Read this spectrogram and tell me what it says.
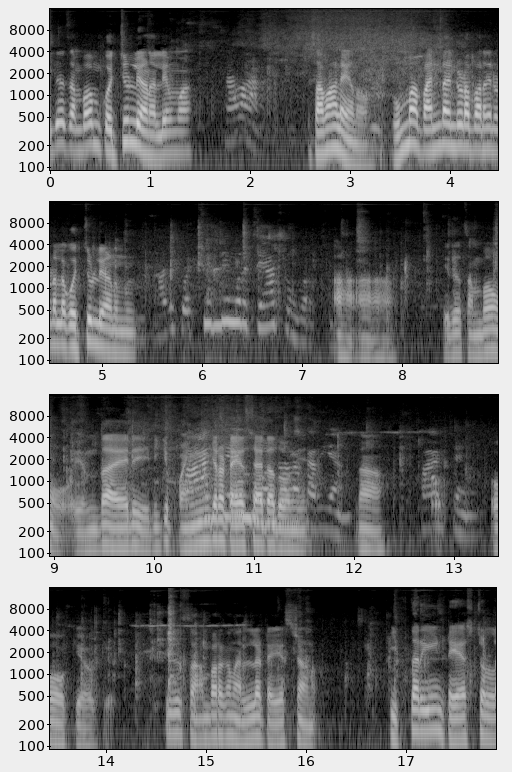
ഇത് സംഭവം കൊച്ചുള്ളിയാണല്ലേ ഉമ്മ? സവാളയാണോ? ഉമ്മ പണ്ട് എന്റെ കൂടെ പറഞ്ഞിട്ടുണ്ടല്ലോ കൊച്ചുള്ളിയാണെന്ന്. ആ ആ. ഇത് സംഭവം എന്തായാലും എനിക്ക് ഭയങ്കര ടേസ്റ്റ് ആയിട്ടാ തോന്നി ആ. ഓക്കെ ഓക്കെ ഇത് സാമ്പാറൊക്കെ നല്ല ടേസ്റ്റാണ്. ഇത്രയും ടേസ്റ്റുള്ള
